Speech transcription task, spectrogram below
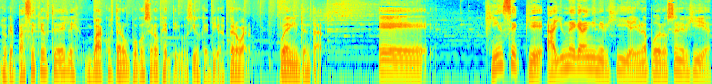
Lo que pasa es que a ustedes les va a costar un poco ser objetivos y objetivas, pero bueno, pueden intentar. Eh, Fíjense que hay una gran energía y una poderosa energía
